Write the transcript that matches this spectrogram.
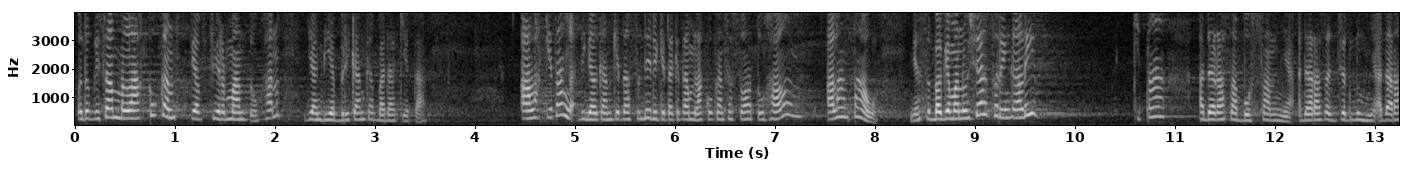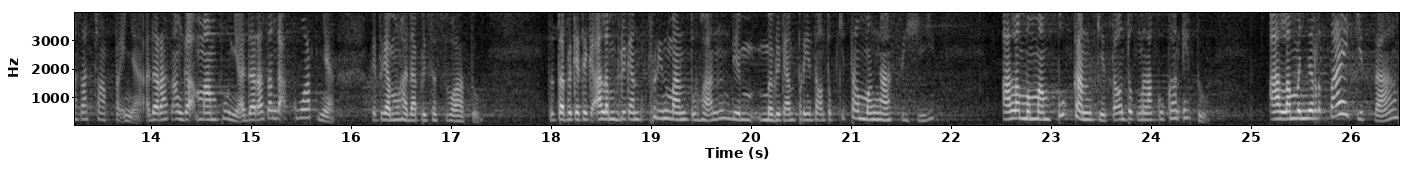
untuk bisa melakukan setiap firman Tuhan yang dia berikan kepada kita. Allah kita nggak tinggalkan kita sendiri, kita kita melakukan sesuatu hal, Allah tahu. Ya sebagai manusia sering kali kita ada rasa bosannya, ada rasa jenuhnya, ada rasa capeknya, ada rasa nggak mampunya, ada rasa nggak kuatnya ketika menghadapi sesuatu. Tetapi ketika Allah memberikan firman Tuhan, dia memberikan perintah untuk kita mengasihi, Allah memampukan kita untuk melakukan itu. Allah menyertai kita,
